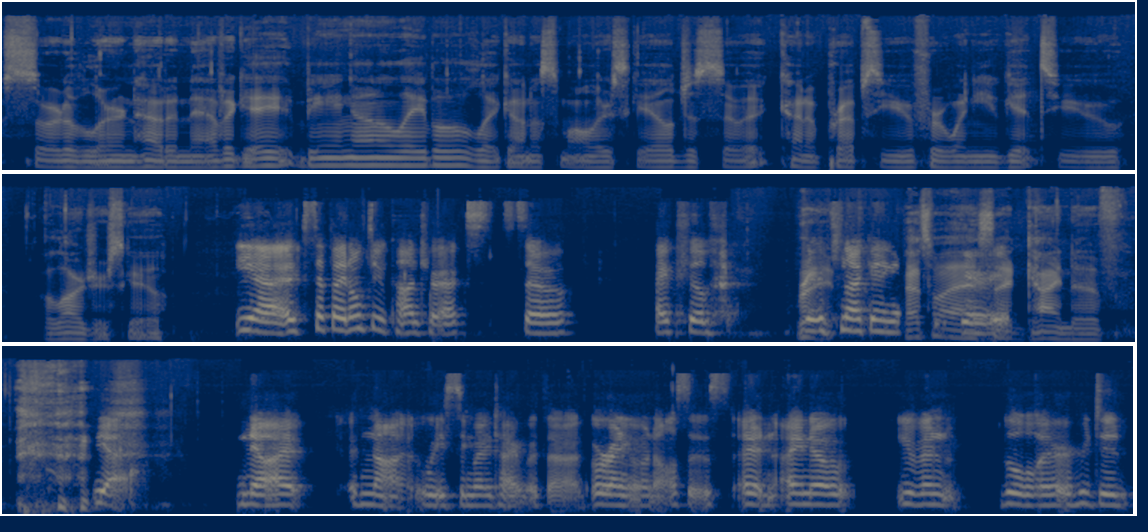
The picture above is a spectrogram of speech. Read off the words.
sort of learn how to navigate being on a label, like on a smaller scale, just so it kind of preps you for when you get to a larger scale. Yeah, except I don't do contracts, so I feel right. it's not getting. That's why I said kind of. yeah, no, I, am not wasting my time with that or anyone else's, and I know even the lawyer who did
